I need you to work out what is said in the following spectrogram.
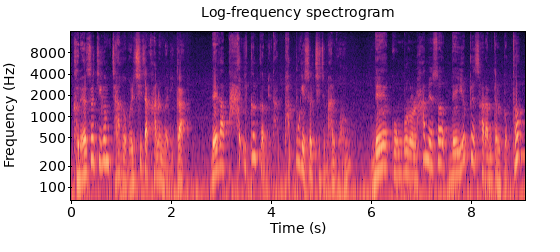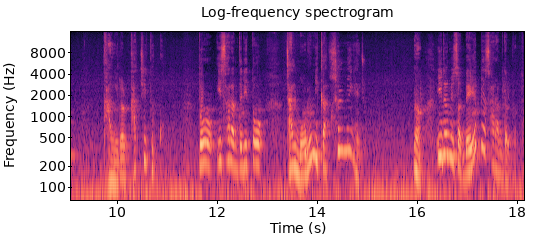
그래서 지금 작업을 시작하는 거니까 내가 다 이끌 겁니다. 바쁘게 설치지 말고. 내 공부를 하면서 내 옆에 사람들부터 강의를 같이 듣고 또 이 사람들이 또 잘 모르니까 설명해 주고 어, 이러면서 내 옆에 사람들부터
